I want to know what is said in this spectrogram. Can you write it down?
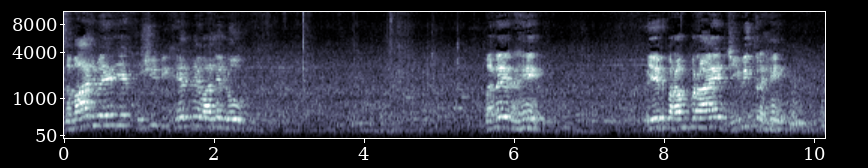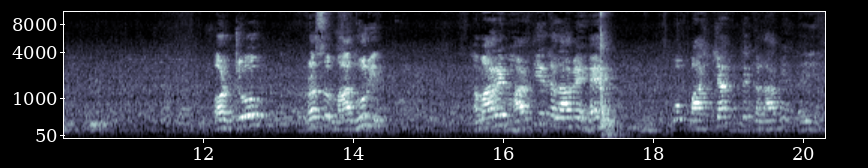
समाज में ये खुशी बिखेरने वाले लोग बने रहें, ये परंपराएँ जीवित रहें, और जो रस माधुर्य हमारे भारतीय कला में है, वो पाश्चात्य कला में नहीं है।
